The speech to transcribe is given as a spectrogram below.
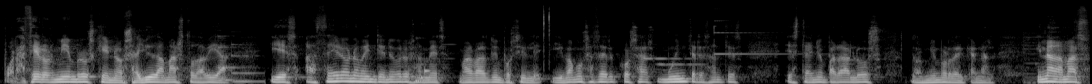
por haceros miembros, que nos ayuda más todavía. Y es a 0,99 euros al mes, más barato imposible. Y vamos a hacer cosas muy interesantes este año para los, los miembros del canal. Y nada más,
